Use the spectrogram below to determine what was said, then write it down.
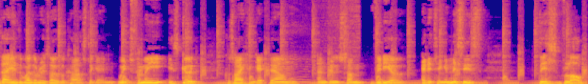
Today the weather is overcast again, which for me is good because I can get down and do some video editing. And this is this vlog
